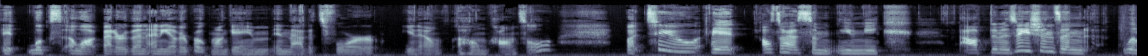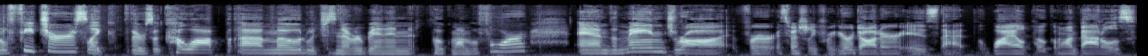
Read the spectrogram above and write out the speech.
it looks a lot better than any other Pokemon game in that it's for, you know, a home console. But two, it also has some unique optimizations and little features like there's a co-op uh, mode which has never been in pokemon before and the main draw for, especially for your daughter, is that the wild Pokemon battles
